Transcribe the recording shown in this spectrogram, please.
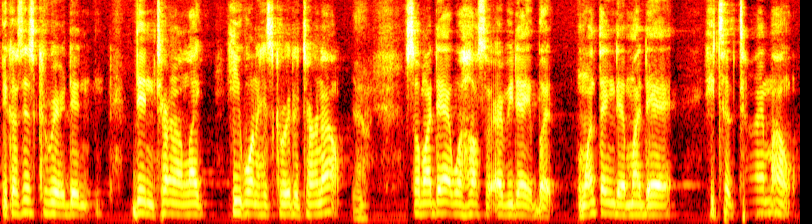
because his career didn't didn't turn out like he wanted his career to turn out. Yeah. So my dad would hustle every day. But one thing that my dad he took time out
